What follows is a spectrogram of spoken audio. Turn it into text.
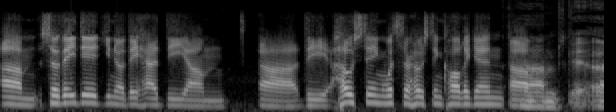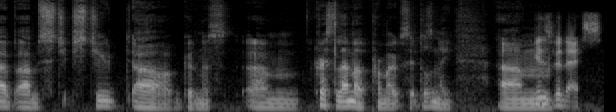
um, so they did, you know, they had the um, uh, the hosting. What's their hosting called again? Um, um, uh, um Stu, Stu, Oh goodness, um, Chris Lema promotes it, doesn't he? Um, Is with S.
